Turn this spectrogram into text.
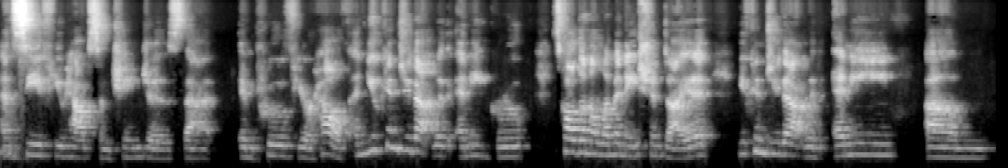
and mm-hmm. see if you have some changes that improve your health. And you can do that with any group. It's called an elimination diet. You can do that with any um,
